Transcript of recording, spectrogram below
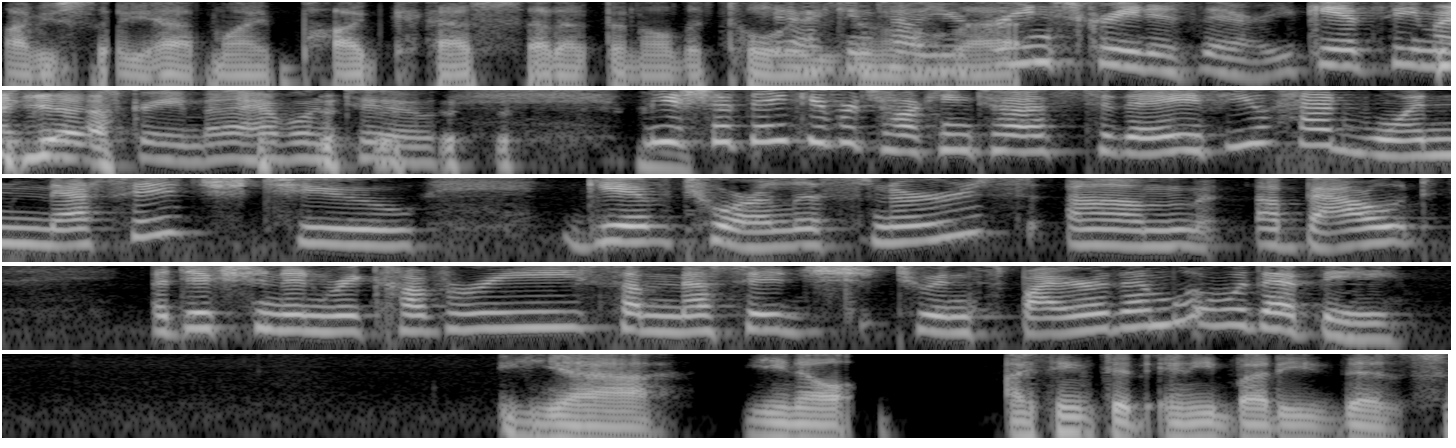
obviously you have my podcast set up and all the toys Yeah, I can tell your that. green screen is there. You can't see my green Yeah. screen, but I have one too. Mischa, thank you for talking to us today. If you had one message to give to our listeners um, about addiction and recovery, some message to inspire them, what would that be? Yeah, you know, I think that anybody that's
